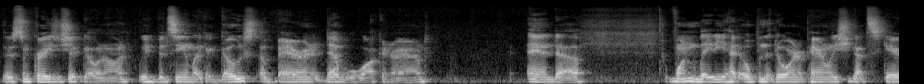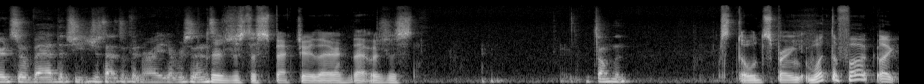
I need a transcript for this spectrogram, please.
there's some crazy shit going on. We've been seeing like a ghost, a bear, and a devil walking around. And uh one lady had opened the door and apparently she got scared so bad that she just hasn't been right ever since. There's just a specter there that was just Something. old spring. What the fuck? Like,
